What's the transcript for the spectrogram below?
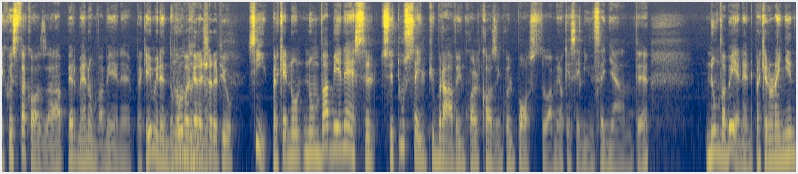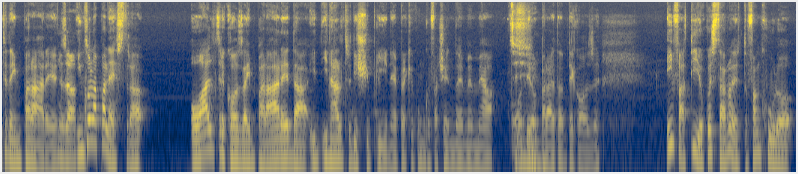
E questa cosa per me non va bene, perché io mi rendo Non conto puoi di crescere più. Sì, perché non, non va bene essere. Se tu sei il più bravo in qualcosa in quel posto, a meno che sei l'insegnante, non va bene perché non hai niente da imparare. Esatto. In quella palestra ho altre cose da imparare da- in altre discipline, perché comunque facendo MMA Sì, devo sì. imparare tante cose. Infatti, io quest'anno ho detto: fanculo,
